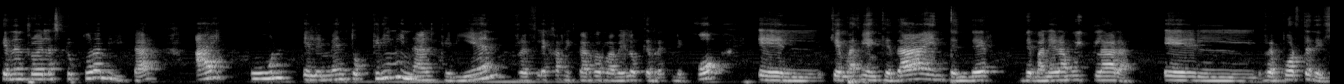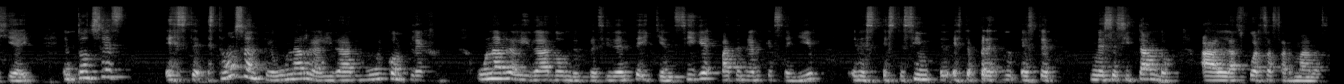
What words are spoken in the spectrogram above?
que dentro de la estructura militar hay un elemento criminal que bien refleja Ricardo Ravelo, que reflejó el, que más bien que da a entender de manera muy clara el reporte de GIEI. Entonces, este, estamos ante una realidad muy compleja, una realidad donde el presidente y quien sigue va a tener que seguir este, este, este, necesitando a las Fuerzas Armadas.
